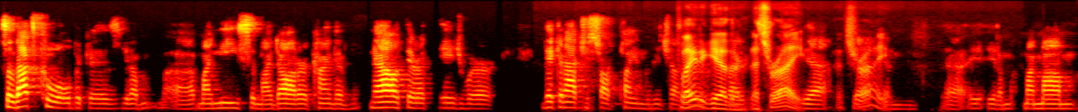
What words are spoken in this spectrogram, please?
so that's cool because you know uh, my niece and my daughter kind of now they're at the age where they can actually start playing with each other. Play together. right? That's right. Yeah, That's yeah, right. and uh, you know my mom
